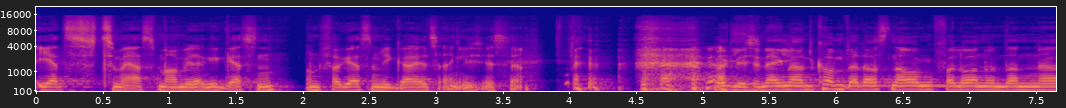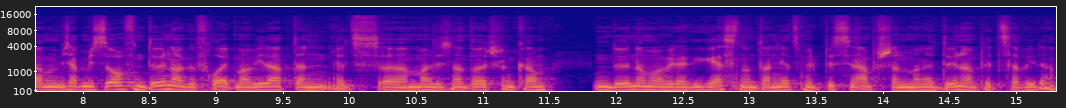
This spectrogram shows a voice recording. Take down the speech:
jetzt zum ersten Mal wieder gegessen und vergessen, wie geil es eigentlich ist. Ja. Wirklich in England komplett aus den Augen verloren und dann, ähm, ich habe mich so auf einen Döner gefreut mal wieder, habe dann jetzt, ähm, als ich nach Deutschland kam, einen Döner mal wieder gegessen und dann jetzt mit bisschen Abstand mal eine Dönerpizza wieder.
